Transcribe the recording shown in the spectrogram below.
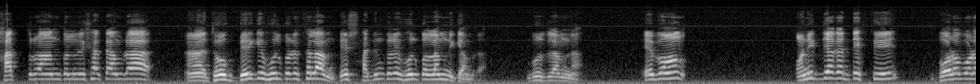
ছাত্র আন্দোলনের সাথে আমরা যোগ দিয়ে ভুল করেছিলাম? দেশ স্বাধীন করে ভুল করলাম নাকি আমরা? বুঝলাম না। এবং অনেক জায়গায় দেখছি, বড় বড়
